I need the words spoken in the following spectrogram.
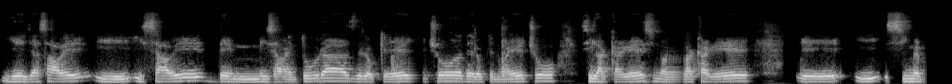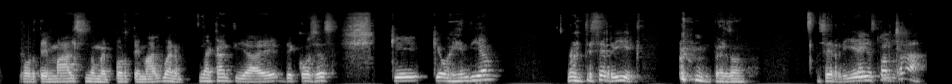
y ella sabe y, y sabe de mis aventuras, de lo que he hecho, de lo que no he hecho, si la cagué, si no la cagué, eh, y si me porté mal, si no me porté mal, bueno, una cantidad de, de cosas que, que hoy en día antes se ríe, perdón, se ríe y es parchada,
